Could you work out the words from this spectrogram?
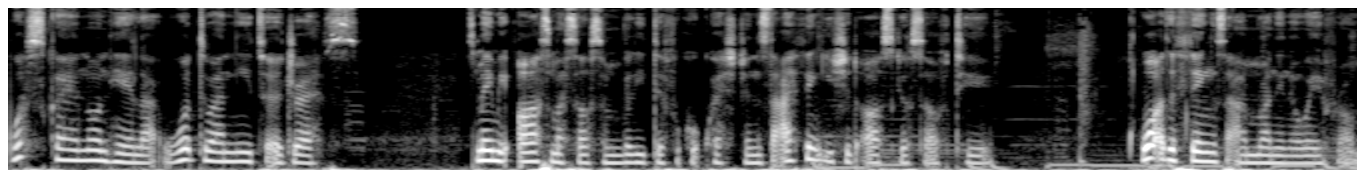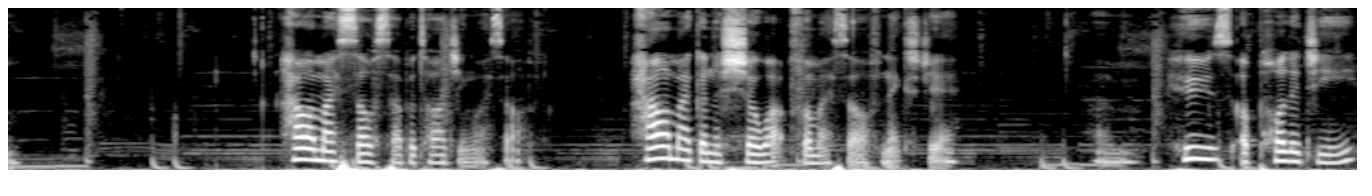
what's going on here? Like, what do I need to address? It's made me ask myself some really difficult questions that I think you should ask yourself too. What are the things that I'm running away from? How am I self sabotaging myself? How am I going to show up for myself next year? Um, whose apology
